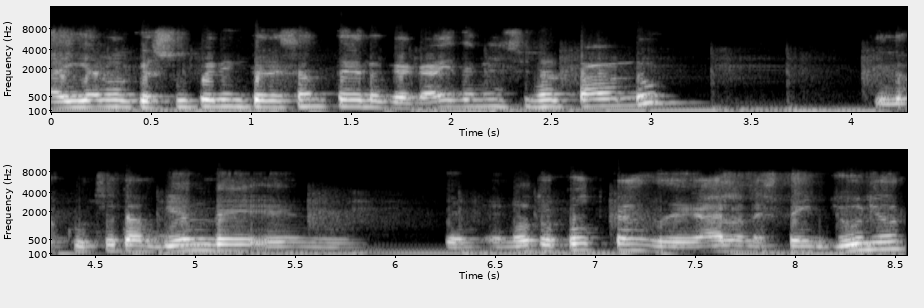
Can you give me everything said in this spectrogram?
hay algo que es súper interesante de lo que acabáis de mencionar, Pablo, y lo escuché también de, en, en, otro podcast de Alan Stein Jr.,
